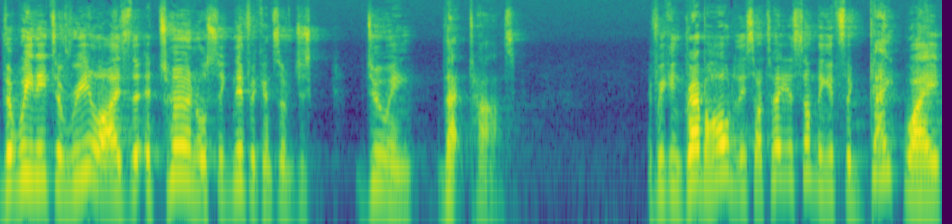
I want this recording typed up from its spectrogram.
that we need to realize the eternal significance of just doing that task. If we can grab a hold of this, I'll tell you something it's the gateway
